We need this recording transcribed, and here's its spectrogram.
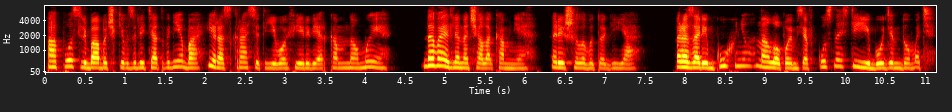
А после бабочки взлетят в небо и раскрасят его фейерверком, но мы... Давай для начала ко мне, решила в итоге я. Разорим кухню, налопаемся вкусностей и будем думать.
